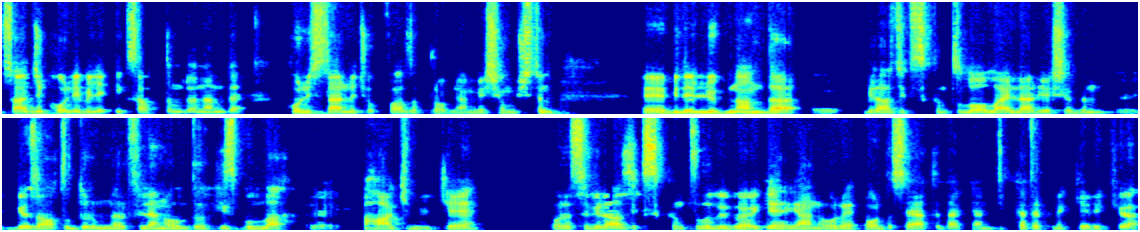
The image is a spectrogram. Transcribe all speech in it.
Sadece kolye bile ilk sattığım dönemde polislerle çok fazla problem yaşamıştım. E, Bir de Lübnan'da e, birazcık sıkıntılı olaylar yaşadım. Gözaltı durumları falan oldu Hizbullah hakim ülkeye. Orası birazcık sıkıntılı bir bölge. Yani oraya orada seyahat ederken dikkat etmek gerekiyor.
